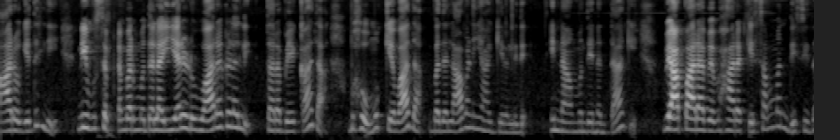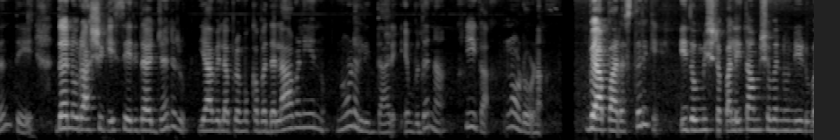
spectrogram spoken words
ಆರೋಗ್ಯದಲ್ಲಿ ನೀವು ಸೆಪ್ಟೆಂಬರ್ ಮೊದಲ ಎರಡು ವಾರಗಳಲ್ಲಿ ತರಬೇಕಾದ ಬಹು ಮುಖ್ಯವಾದ ಬದಲಾವಣೆಯಾಗಿರಲಿದೆ. ಇನ್ನು ಮುಂದಿನದ್ದಾಗಿ ವ್ಯಾಪಾರ ವ್ಯವಹಾರಕ್ಕೆ ಸಂಬಂಧಿಸಿದಂತೆ ಧನು ರಾಶಿಗೆ ಸೇರಿದ ಜನರು ಯಾವೆಲ್ಲ ಪ್ರಮುಖ ಬದಲಾವಣೆಯನ್ನು ನೋಡಲಿದ್ದಾರೆ ಎಂಬುದನ್ನು ಈಗ ನೋಡೋಣ. ವ್ಯಾಪಾರಸ್ಥರಿಗೆ ಇದು ಮಿಶ್ರ ಫಲಿತಾಂಶವನ್ನು ನೀಡುವ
